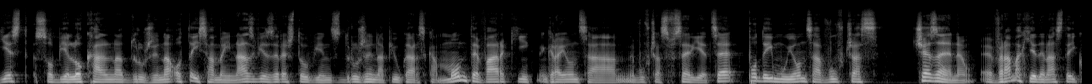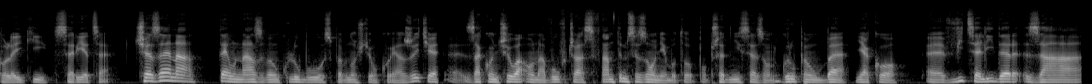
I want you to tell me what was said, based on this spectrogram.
jest sobie lokalna drużyna o tej samej nazwie zresztą, więc drużyna piłkarska Montevarchi, grająca wówczas w Serie C, podejmująca wówczas Cezenę w ramach 11 kolejki Serie C. Cezena tę nazwę klubu z pewnością kojarzycie. Zakończyła ona wówczas w tamtym sezonie, bo to poprzedni sezon, grupę B jako E, wicelider za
